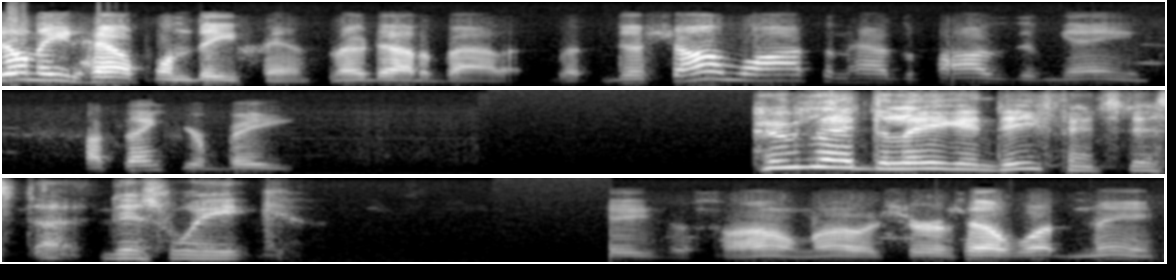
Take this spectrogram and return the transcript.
Still need help on defense, no doubt about it. But Deshaun Watson has a positive game. I think you're beat. Who led the league in defense this uh, this week? Jesus, I don't know. It sure as hell wasn't me.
